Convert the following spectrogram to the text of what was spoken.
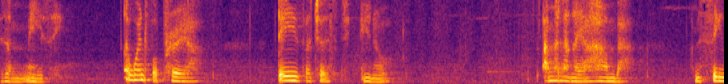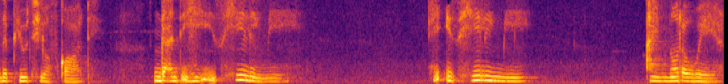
is amazing. I went for prayer. Days are just, you know, amalanga yahamba. I'm seeing the beauty of God. Gandhi, He is healing me. He is healing me. I'm not aware.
